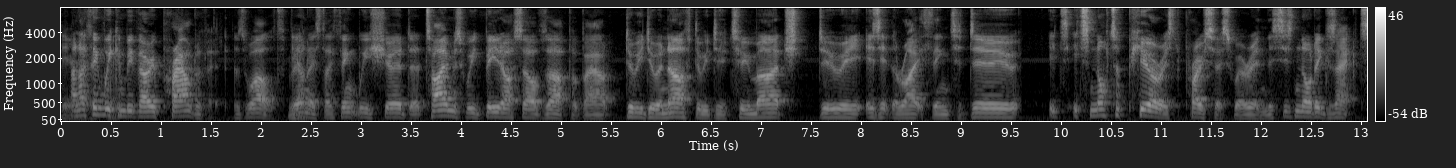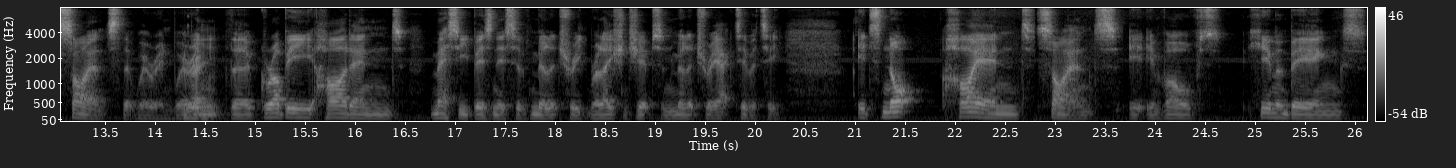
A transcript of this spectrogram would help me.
And I think we can be very proud of it as well. To be yeah. honest, I think we should. At times, we beat ourselves up about: do we do enough? Do we do too much? Do we? Is it the right thing to do? It's it's not a purist process we're in. This is not exact science that we're in. We're right. in the grubby, hard end, messy business of military relationships and military activity. It's not high end science. It involves human beings,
